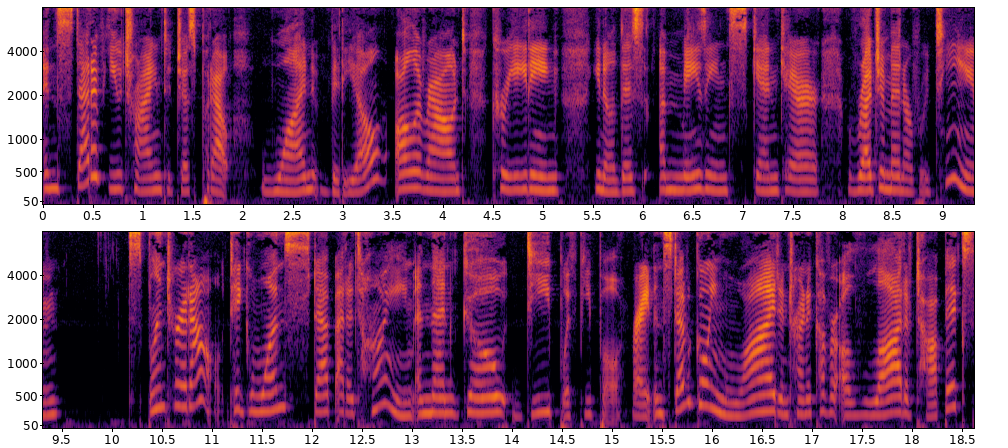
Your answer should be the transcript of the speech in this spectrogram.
Instead of you trying to just put out one video all around creating, you know, this amazing skincare regimen or routine, splinter it out. Take one step at a time and then go deep with people, right? Instead of going wide and trying to cover a lot of topics,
